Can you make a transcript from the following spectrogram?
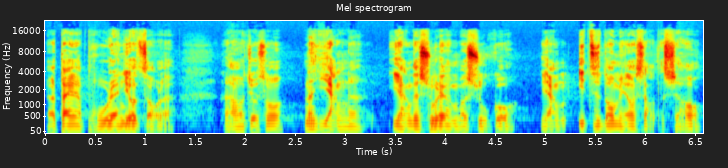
然后，带着仆人又走了。然后就说：“那羊呢？羊的数量有没有数过？羊一只都没有少的时候，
